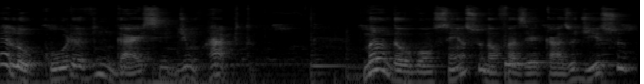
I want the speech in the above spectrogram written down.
é loucura vingar-se de um rapto. Manda o bom senso não fazer caso disso,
